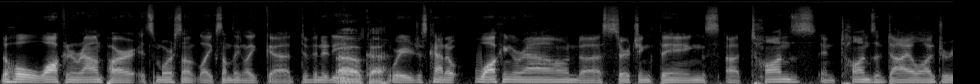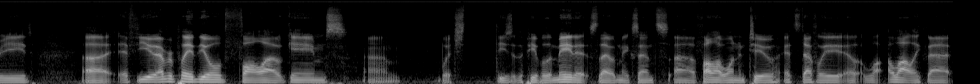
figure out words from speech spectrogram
the whole walking around part. It's more some, like something like uh, Divinity, Oh, okay. where you're just kind of walking around, uh, searching things. Uh, tons and tons of dialogue to read. Uh, if you ever played the old Fallout games, um, which these are the people that made it, so that would make sense. Uh, Fallout One and Two, it's definitely a, lo- a lot like that.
